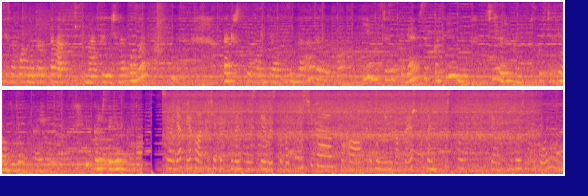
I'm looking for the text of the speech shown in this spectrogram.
Здесь на поза эта она моя привычная поза. Так что я безумно рада. И мы сейчас отправляемся в кофейню. Точнее, даже в кондитерскую. Сейчас я вам ее покажу. И покажу, что я заказала. Все, я приехала отвечать, так сказать, своих первых 100 подписчиков а, в такой мини-кафешку, кондитерскую. Прям это очень прикольно.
